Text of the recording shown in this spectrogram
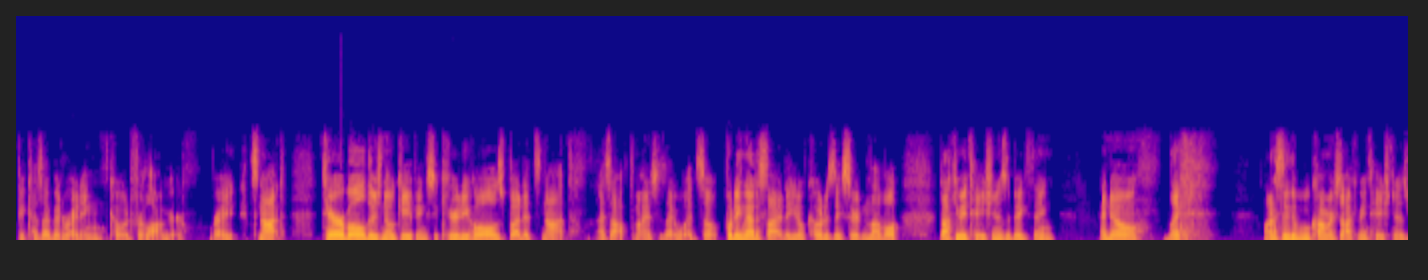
because I've been writing code for longer, right? It's not terrible. There's no gaping security holes, but it's not as optimized as I would. So putting that aside, you know, code is a certain level. Documentation is a big thing. I know, like, honestly, the WooCommerce documentation is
